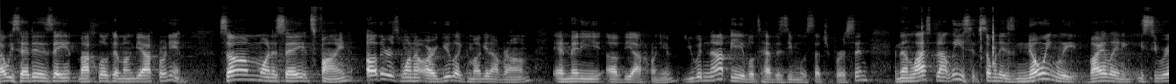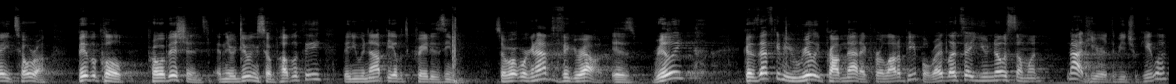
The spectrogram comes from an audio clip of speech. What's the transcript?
that we said is a machlok among the achronim. Some want to say it's fine. Others want to argue, like the Magen Avraham and many of the Achronim, you would not be able to have a zimun with such a person. And then last but not least, if someone is knowingly violating Issurei Torah, biblical prohibitions, and they're doing so publicly, then you would not be able to create a zimun. So what we're going to have to figure out is, really? Because that's going to be really problematic for a lot of people, right? Let's say you know someone, not here at the Beach Wakila,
